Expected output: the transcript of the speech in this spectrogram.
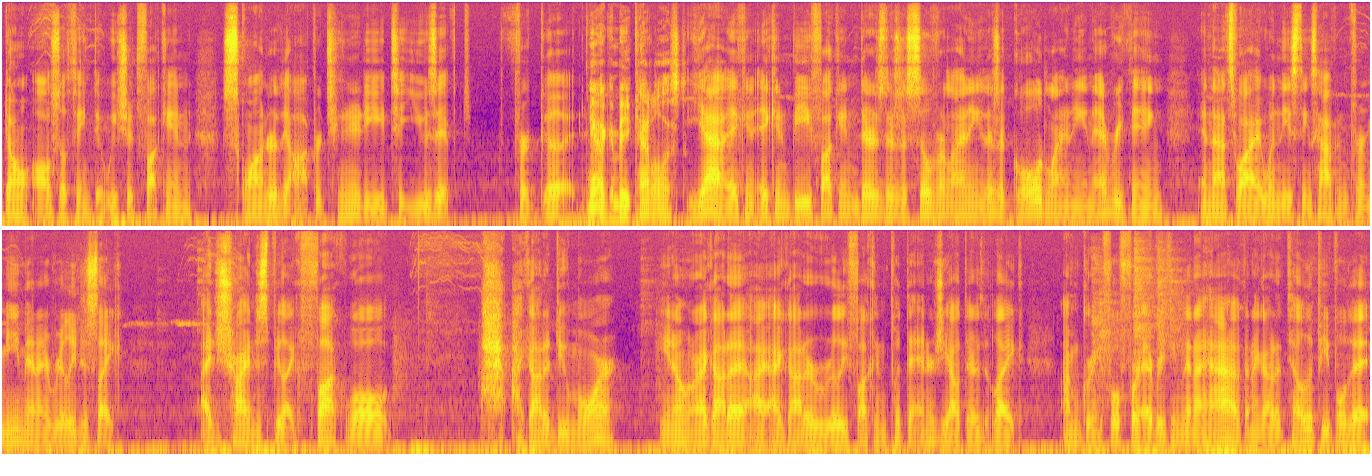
don't also think that we should fucking squander the opportunity to use it for good. Yeah, it can be a catalyst. Yeah, it can it can be fucking there's there's a silver lining, there's a gold lining in everything, and that's why when these things happen for me, man, I really just like I just try and just be like, fuck, well, I, I got to do more, you know, or I gotta I, I gotta really fucking put the energy out there that like I'm grateful for everything that I have, and I gotta tell the people that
